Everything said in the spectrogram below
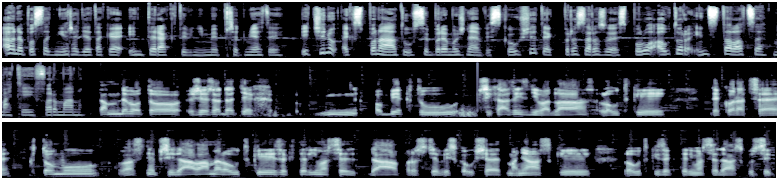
a v neposlední řadě také interaktivními předměty. Většinu exponátů si bude možné vyzkoušet, jak prozrazuje spoluautor instalace Matěj Forman. Tam jde o to, že řada těch mm, objektů přicházejí z divadla, loutky, dekorace. K tomu vlastně přidáváme loutky, se kterými se dá prostě vyzkoušet maňásky, loutky, se kterými se dá zkusit,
